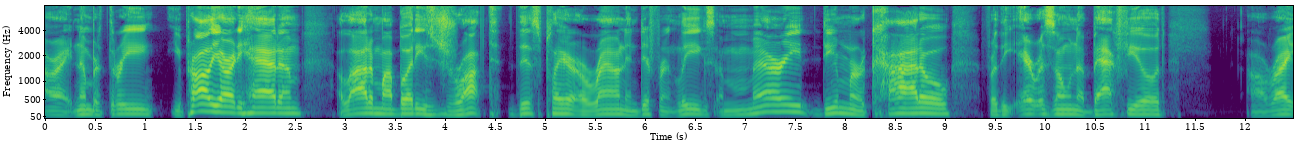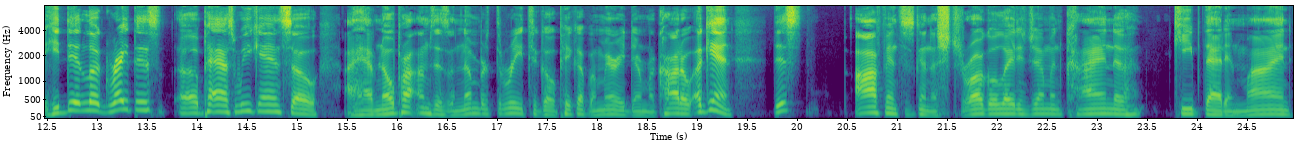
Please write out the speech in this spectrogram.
All right, number three, you probably already had him. A lot of my buddies dropped this player around in different leagues. Emari Demercado for the Arizona backfield. All right. He did look great this uh, past weekend, so I have no problems as a number three to go pick up Emari Demercado. Again, this offense is going to struggle, ladies and gentlemen. Kind of keep that in mind.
